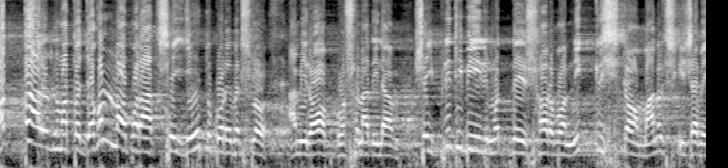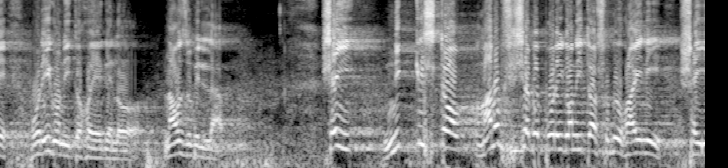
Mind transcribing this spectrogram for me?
হত্যার মতো জঘন্য অপরাধ সেই যেহেতু করে বসল আমি রব ঘোষণা দিলাম, সেই পৃথিবীর মধ্যে সর্বনিকৃষ্ট মানুষ হিসাবে পরিগণিত হয়ে গেল। নাউজুবিল্লাহ। সেই নিকৃষ্ট মানব হিসেবে পরিগণিত শুধু হয়নি, সেই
